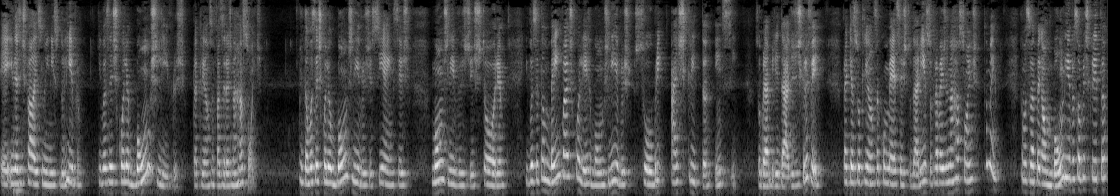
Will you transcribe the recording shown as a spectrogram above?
e a gente fala isso no início do livro, que você escolha bons livros para a criança fazer as narrações. Então você escolheu bons livros de ciências, bons livros de história, e você também vai escolher bons livros sobre a escrita em si, sobre a habilidade de escrever, para que a sua criança comece a estudar isso através de narrações também. Então você vai pegar um bom livro sobre escrita,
